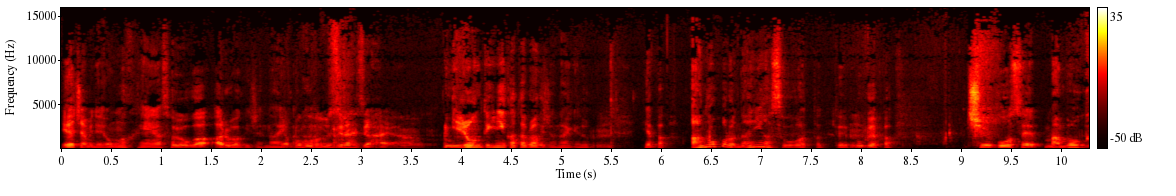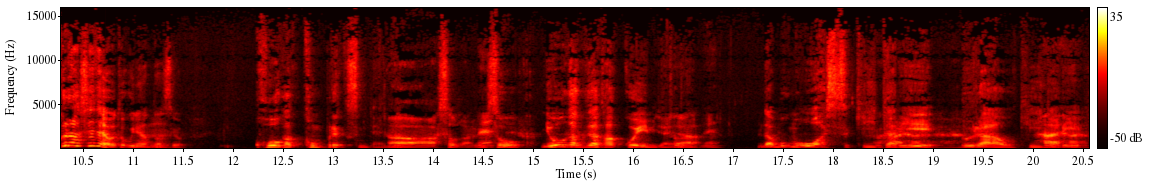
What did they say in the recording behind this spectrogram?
エアちゃんみたいに音楽系や素養があるわけじゃないいからや僕も別にないですよ。はい、うん理論的に語るわけじゃないけど、やっぱあの頃何がすごかったって、僕やっぱ中高生まあ僕ら世代は特にあったんですよ、邦楽コンプレックスみたいな。ああそうだね。そう。洋楽がかっこいいみたいな、そうだね。だから僕もオアシス聞いたり、はいはいはいブラーを聞いたり、はいはい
